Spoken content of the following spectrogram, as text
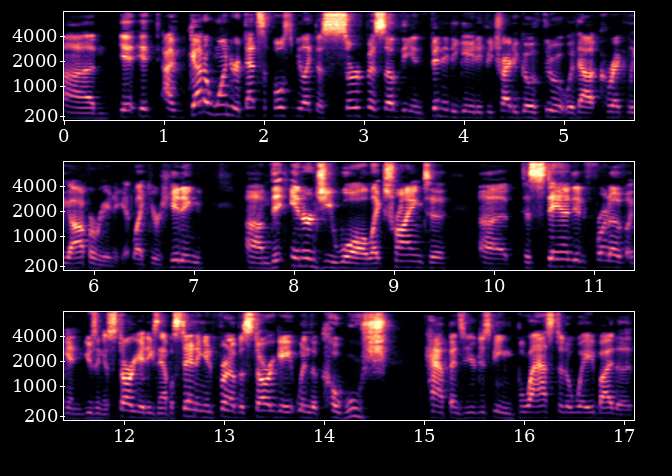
Um, it, it, I've got to wonder if that's supposed to be like the surface of the Infinity Gate if you try to go through it without correctly operating it, like you're hitting um, the energy wall, like trying to uh, to stand in front of again using a Stargate example, standing in front of a Stargate when the kawoosh happens and you're just being blasted away by the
